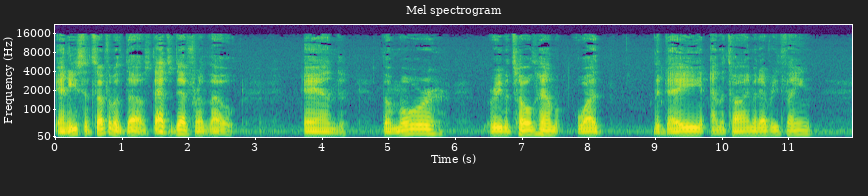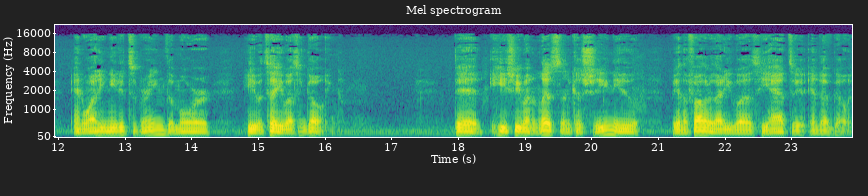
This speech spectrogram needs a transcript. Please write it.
And he said something with doves. That's different though. And the more Reba told him what the day and the time and everything and what he needed to bring, the more he would say he wasn't going. That he she wouldn't listen because she knew, being the father that he was, he had to end up going.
